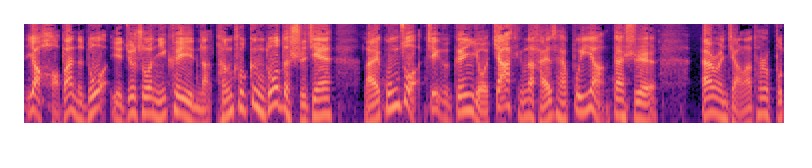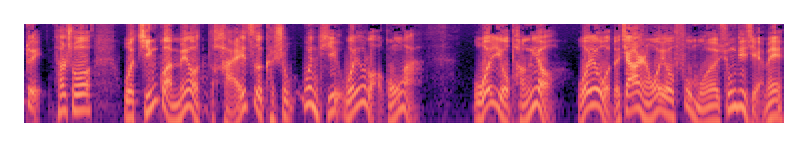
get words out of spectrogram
要好办得多，也就是说，你可以呢腾出更多的时间来工作，这个跟有家庭的孩子还不一样。但是 Aaron 讲了，他说不对，他说我尽管没有孩子，可是问题我有老公啊。我有朋友，我有我的家人，我有父母、兄弟姐妹，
